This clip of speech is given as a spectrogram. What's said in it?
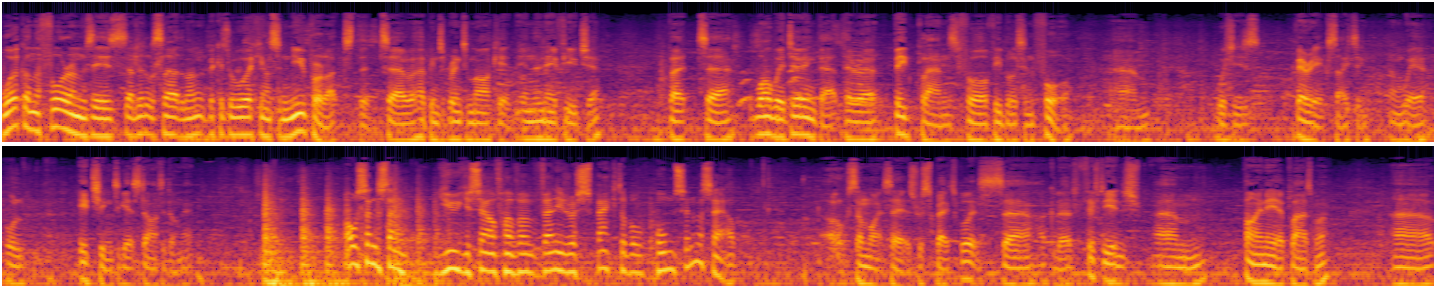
work on the forums is a little slow at the moment because we're working on some new products that uh, we're hoping to bring to market in the near future. But uh, while we're doing that, there are big plans for vBulletin 4, um, which is very exciting, and we're all itching to get started on it. I also understand you yourself have a very respectable home cinema setup. Oh, some might say it's respectable. It's uh, I've got a 50-inch um, Pioneer plasma uh,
